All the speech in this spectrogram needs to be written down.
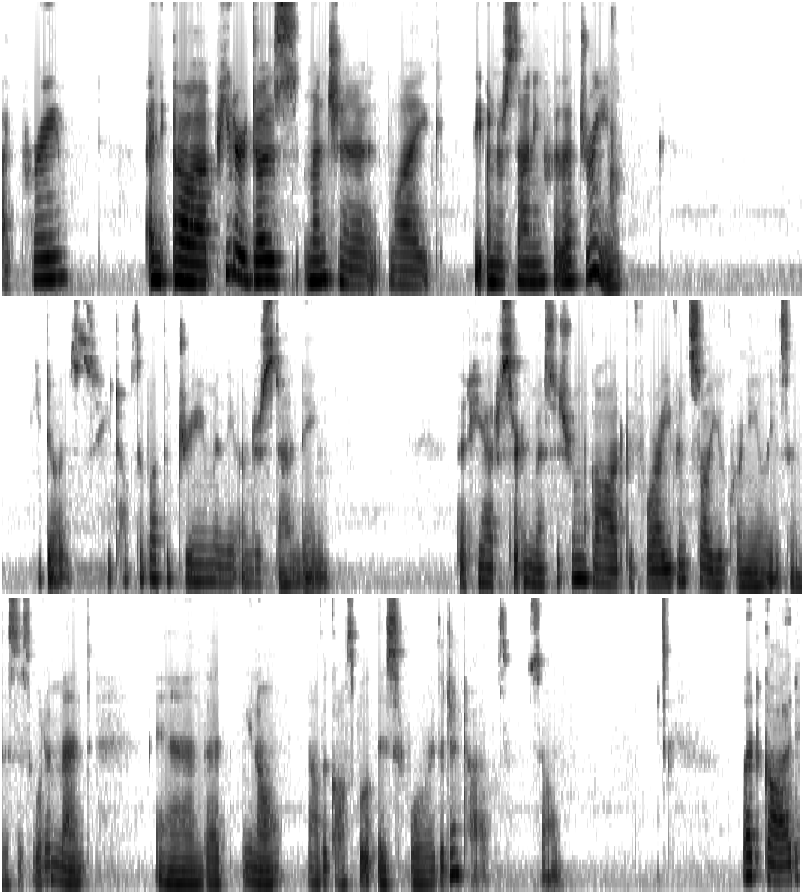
I pray. And uh, Peter does mention like the understanding for that dream. He does. He talks about the dream and the understanding that he had a certain message from God before I even saw you, Cornelius, and this is what it meant, and that, you know, now the gospel is for the Gentiles. So let God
